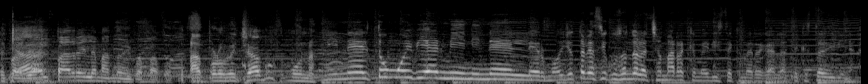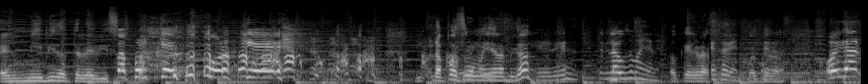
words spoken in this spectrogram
Es para el padre y le mando a mi papá fotos. Aprovechamos, Mona. Ninel, tú muy bien, mi Ninel, hermoso. Yo todavía sigo usando la chamarra que me diste, que me regalaste, que está divina. En mi vida televisa. ¿Por qué? Porque ¿La paso mañana, amiga? eres- la uso mañana. Ok, gracias. Está bien. Continúa. Oigan,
